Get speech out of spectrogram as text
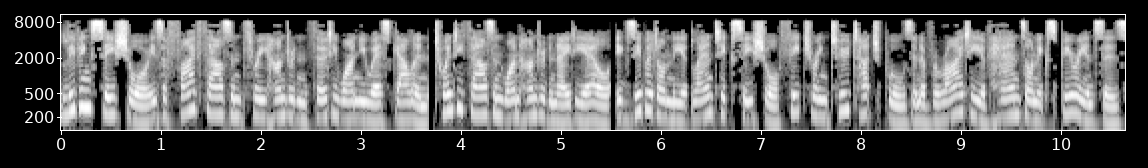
Living Seashore is a 5,331 US gallon 20,180 L exhibit on the Atlantic seashore featuring two touch pools and a variety of hands-on experiences,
